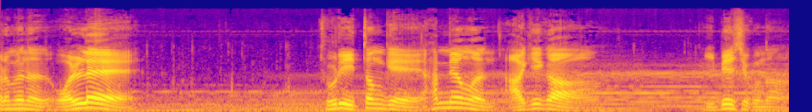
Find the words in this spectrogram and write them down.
그러면은 원래 둘이 있던 게 한 명은 아기가 이베시구나.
